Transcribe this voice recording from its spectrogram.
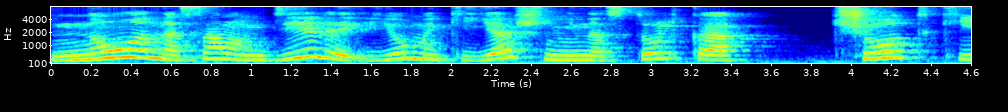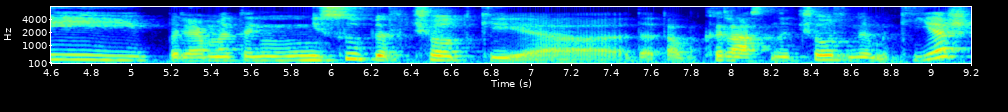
но на самом деле ее макияж не настолько четкий, прям это не супер четкий, а, да, там красно-черный макияж,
